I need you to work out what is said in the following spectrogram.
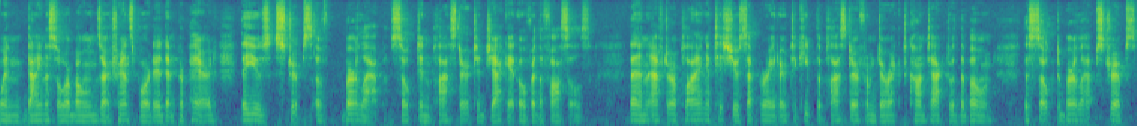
When dinosaur bones are transported and prepared, they use strips of burlap soaked in plaster to jacket over the fossils. Then, after applying a tissue separator to keep the plaster from direct contact with the bone, the soaked burlap strips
